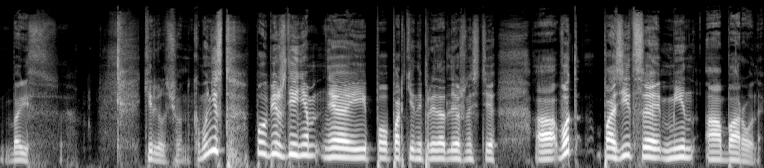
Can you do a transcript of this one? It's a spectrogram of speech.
Борис Кириллович, он коммунист по убеждениям э, и по партийной принадлежности. А, вот позиция Минобороны.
